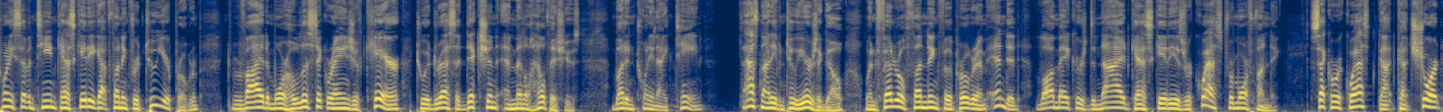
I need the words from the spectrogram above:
2017, Cascadia got funding for a two year program to provide a more holistic range of care to address addiction and mental health issues. But in 2019, that's not even two years ago, when federal funding for the program ended, lawmakers denied Cascadia's request for more funding. Second request got cut short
